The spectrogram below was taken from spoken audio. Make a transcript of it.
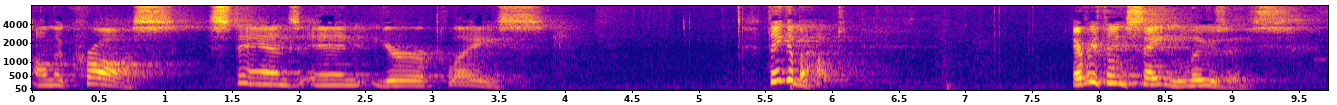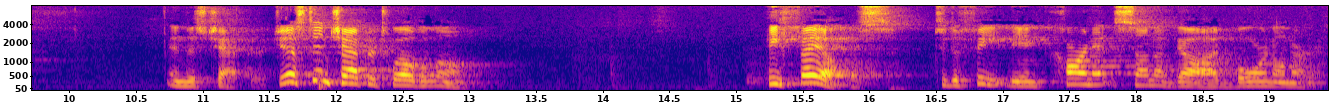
on the cross stands in your place. Think about everything Satan loses in this chapter, just in chapter 12 alone. He fails to defeat the incarnate Son of God born on earth.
